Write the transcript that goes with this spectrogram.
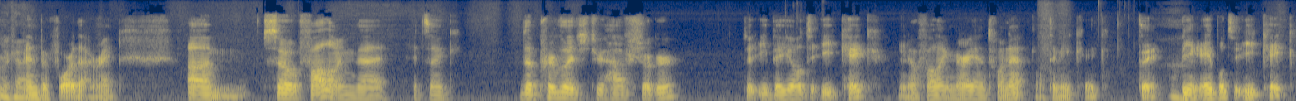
Okay. And before that, right? Um, so following that, it's like the privilege to have sugar, to eat, be able to eat cake. You know, following Marie Antoinette, let them eat cake. The, being able to eat cake.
